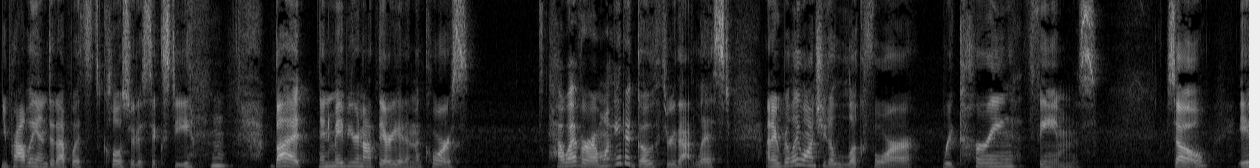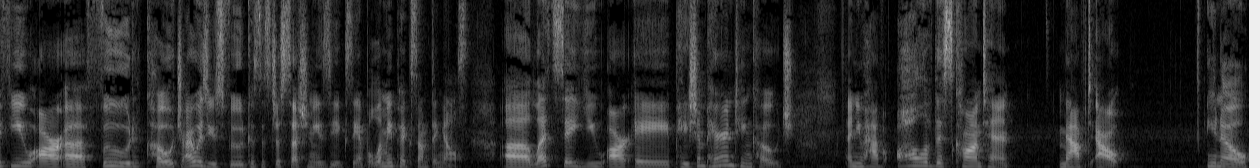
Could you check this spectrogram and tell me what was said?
You probably ended up with closer to 60, but, and maybe you're not there yet in the course. However, I want you to go through that list and I really want you to look for recurring themes. So, if you are a food coach, I always use food because it's just such an easy example. Let me pick something else. Uh, let's say you are a patient parenting coach and you have all of this content mapped out. You know,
